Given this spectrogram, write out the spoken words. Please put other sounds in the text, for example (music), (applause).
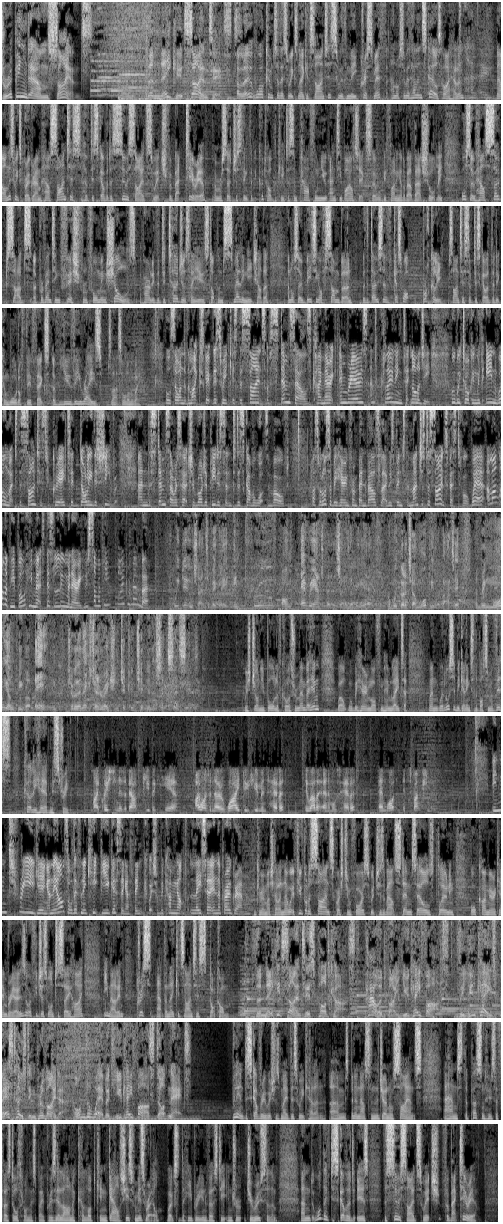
Stripping down science. The Naked Scientist. Hello, welcome to this week's Naked Scientists with me, Chris Smith, and also with Helen Scales. Hi, Helen. Hello. Now, on this week's programme, how scientists have discovered a suicide switch for bacteria, and researchers think that it could hold the key to some powerful new antibiotics, so we'll be finding out about that shortly. Also, how soap suds are preventing fish from forming shoals. Apparently, the detergents they use stop them smelling each other, and also beating off sunburn with a dose of, guess what? Broccoli. Scientists have discovered that it can ward off the effects of UV rays, so that's all on the way. Also, under the microscope this week is the science of stem cells, chimeric embryos, and cloning technology. We'll be talking with Ian Wilmut, the scientist who created Dolly the sheep, and the stem cell researcher Roger Pedersen to discover what's involved. Plus, we'll also be hearing from Ben Valsler, who's been to the Manchester Science Festival, where, among other people, he met this luminary who some of you might remember. We do scientifically improve on every aspect of science every year, and we've got to tell more people about it and bring more young people in so for the next generation to continue the successes. Miss Johnny Ball, of course. Remember him? Well, we'll be hearing more from him later, when we'll also be getting to the bottom of this curly haired mystery. My question is about pubic hair. I want to know why do humans have it, do other animals have it, and what its function is. Intriguing. And the answer will definitely keep you guessing, I think, which will be coming up later in the programme. Thank you very much, Helen. Now, if you've got a science question for us, which is about stem cells, cloning, or chimeric embryos, or if you just want to say hi, email in chris at thenakedscientist.com. The Naked Scientist Podcast. Powered by UK Fast, the UK's best hosting provider. On the web at ukfast.net. Brilliant discovery which was made this week, Helen. Um, it's been announced in the journal Science, and the person who's the first author on this paper is Ilana Kolodkin Gal. She's from Israel, works at the Hebrew University in Jer- Jerusalem, and what they've discovered is the suicide switch for bacteria.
